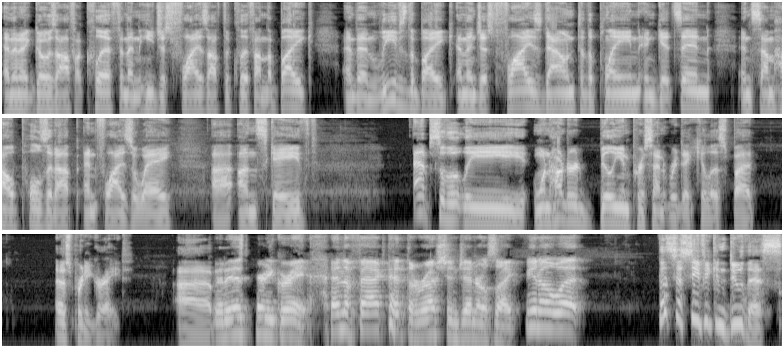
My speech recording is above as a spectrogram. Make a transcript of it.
and then it goes off a cliff and then he just flies off the cliff on the bike and then leaves the bike and then just flies down to the plane and gets in and somehow pulls it up and flies away uh, unscathed absolutely 100 billion percent ridiculous but it was pretty great uh, It is pretty great. And the fact that the Russian general's like, you know what? let's just see if he can do this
